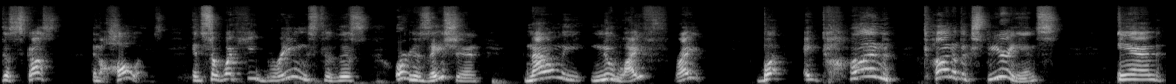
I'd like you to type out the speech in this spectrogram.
discussed in the hallways. And so, what he brings to this organization, not only new life, right, but a ton, ton of experience. And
